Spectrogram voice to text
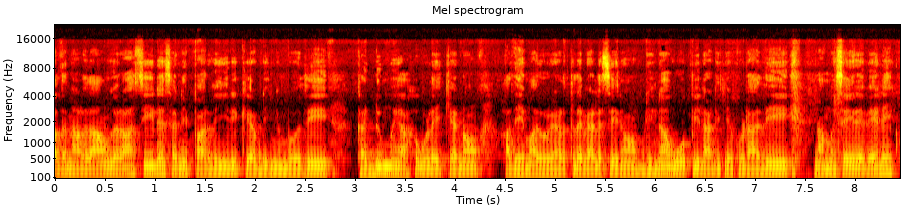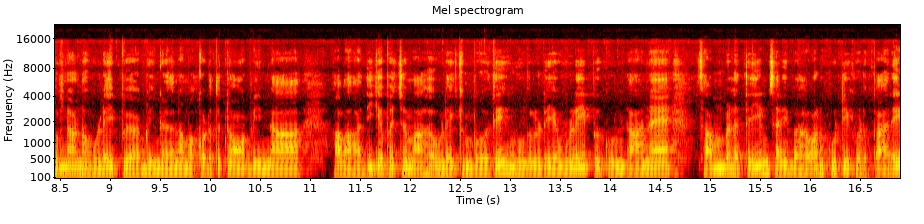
அதனால தான் அவங்க ராசியில் சனி பார்வை இருக்குது அப்படிங்கும்போது கடுமையாக உழைக்கணும். அதே மாதிரி ஒரு இடத்துல வேலை செய்கிறோம் அப்படின்னா ஓபியில் அடிக்கக்கூடாது. நம்ம செய்கிற வேலைக்கு உண்டான உழைப்பு அப்படிங்கிறத நம்ம கொடுத்துட்டோம் அப்படின்னா அவன் அதிகபட்சமாக உழைக்கும் போது உங்களுடைய உழைப்புக்கு உண்டான சம்பளத்தையும் சனி பகவான் கூட்டி கொடுப்பாரு.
